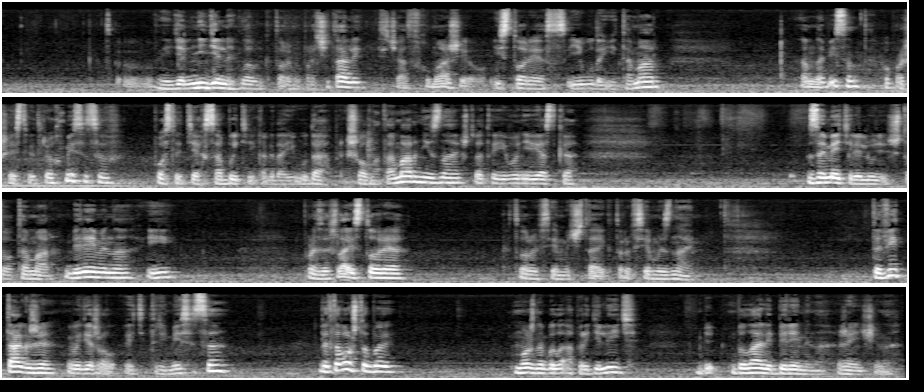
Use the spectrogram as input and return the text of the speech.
в недель, недельных главы, которые мы прочитали сейчас в Хумаше, история с Иудой и Тамар – там написано, по прошествии трех месяцев, после тех событий, когда Иуда пришел на Тамар, не зная, что это его невестка, заметили люди, что Тамар беременна, и произошла история, которую все мы читаем, которую все мы знаем. Давид также выдержал эти три месяца для того, чтобы можно было определить, была ли беременна женщина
